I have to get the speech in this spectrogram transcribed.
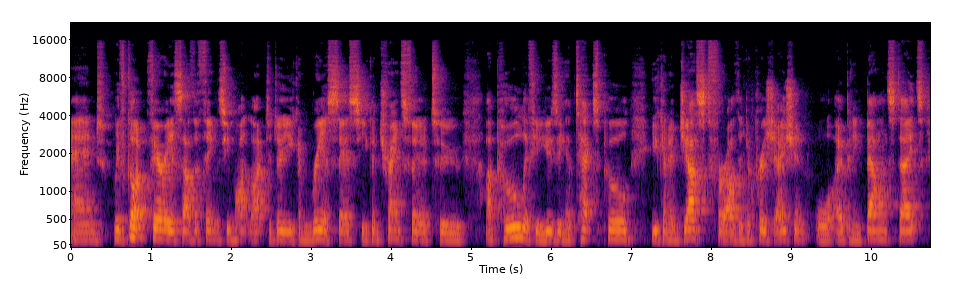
And we've got various other things you might like to do. You can reassess, you can transfer to a pool if you're using a tax pool, you can adjust for either depreciation or opening balance dates,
